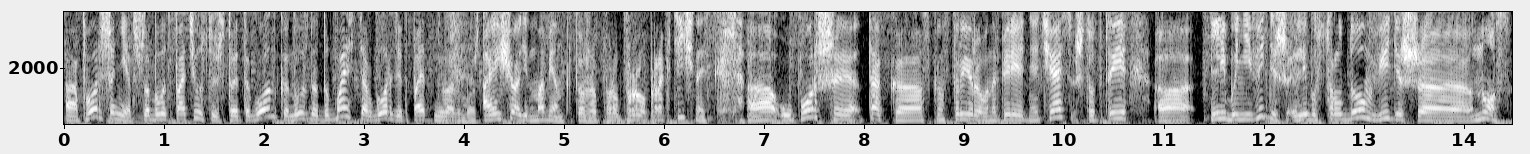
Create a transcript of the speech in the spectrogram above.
А Porsche нет. Чтобы вот почувствовать, что это гонка, нужно дубасить, а в городе это поэтому невозможно. А еще один момент тоже про, про практичность. А, у Porsche так а, сконструирована передняя часть, что ты а, либо не видишь, либо с трудом видишь э, нос,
